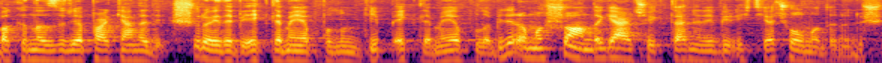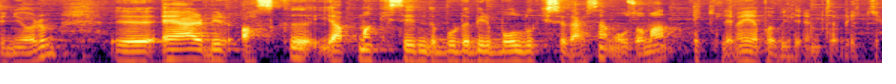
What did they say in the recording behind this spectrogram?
bakın hazır yaparken hadi şuraya da bir ekleme yapalım deyip ekleme yapılabilir ama şu anda gerçekten hani bir ihtiyaç olmadığını düşünüyorum. E, eğer bir askı yapmak istediğimde burada bir bolluk hissedersem o zaman ekleme yapabilirim tabii ki.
